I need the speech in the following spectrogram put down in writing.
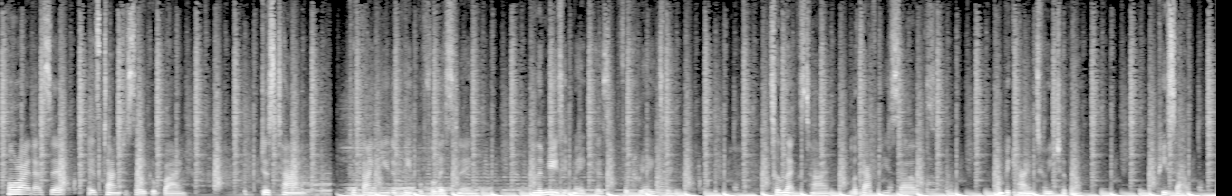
All right, that's it. It's time to say goodbye. Just time to thank you, the people, for listening, and the music makers for creating. Till next time, look after yourselves and be kind to each other. Peace out.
